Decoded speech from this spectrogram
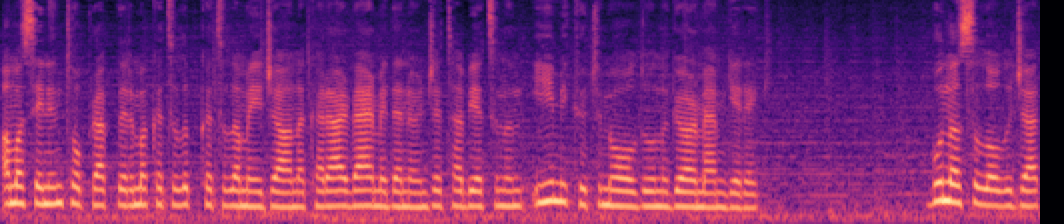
ama senin topraklarıma katılıp katılamayacağına karar vermeden önce tabiatının iyi mi kötü mü olduğunu görmem gerek. Bu nasıl olacak?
